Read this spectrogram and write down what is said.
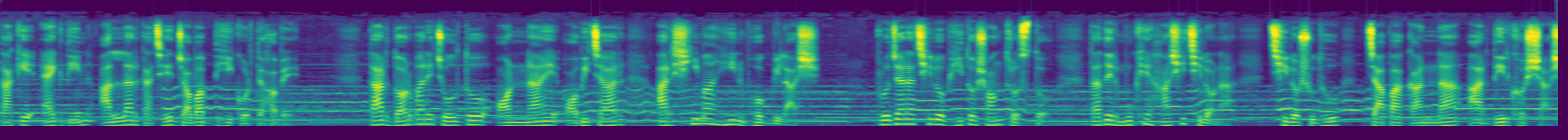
তাকে একদিন আল্লাহর কাছে জবাবদিহি করতে হবে। তার দরবারে চলত অন্যায়, অবিচার আর সীমাহীন ভোগবিলাস। প্রজারা ছিল ভীত সন্ত্রস্ত, তাদের মুখে হাসি ছিল না, ছিল শুধু চাপা কান্না আর দীর্ঘশ্বাস।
